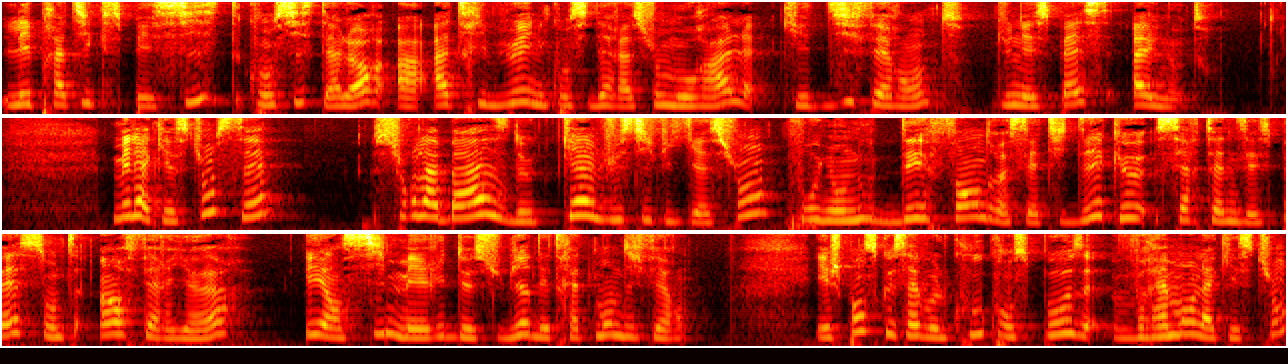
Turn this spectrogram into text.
Les pratiques spécistes consistent alors à attribuer une considération morale qui est différente d'une espèce à une autre. Mais la question c'est, sur la base de quelle justification pourrions-nous défendre cette idée que certaines espèces sont inférieures et ainsi méritent de subir des traitements différents? Et je pense que ça vaut le coup qu'on se pose vraiment la question,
